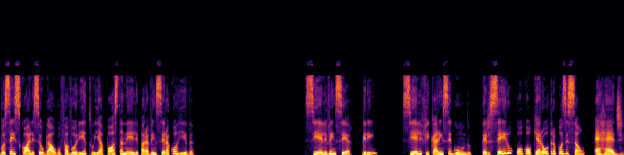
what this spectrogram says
você escolhe seu galgo favorito e aposta nele para vencer a corrida. Se ele vencer, green. Se ele ficar em segundo, terceiro ou qualquer outra posição, é red.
